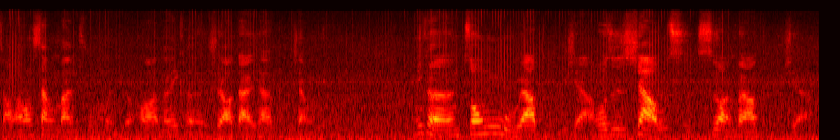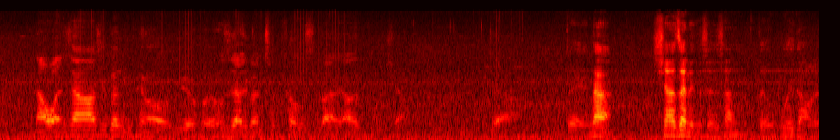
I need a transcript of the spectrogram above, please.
早上上班出门的话，那你可能需要带一下补香品。你可能中午要补一下，或是下午吃吃完饭要补一下，然后晚上要去跟女朋友约会，或是要去跟客户吃饭，要补一下。对啊，对。那现在在你们身上的味道呢？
